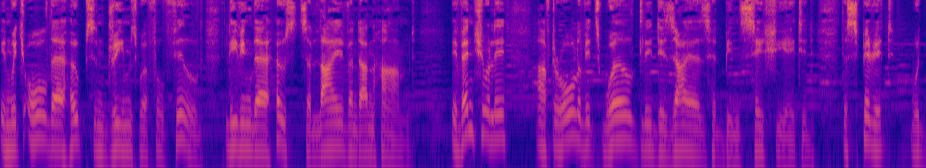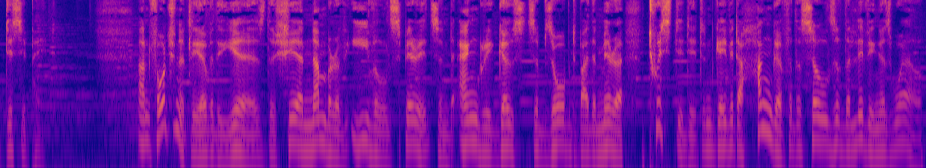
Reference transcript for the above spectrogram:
in which all their hopes and dreams were fulfilled, leaving their hosts alive and unharmed. Eventually, after all of its worldly desires had been satiated, the spirit would dissipate. Unfortunately, over the years, the sheer number of evil spirits and angry ghosts absorbed by the mirror twisted it and gave it a hunger for the souls of the living as well.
